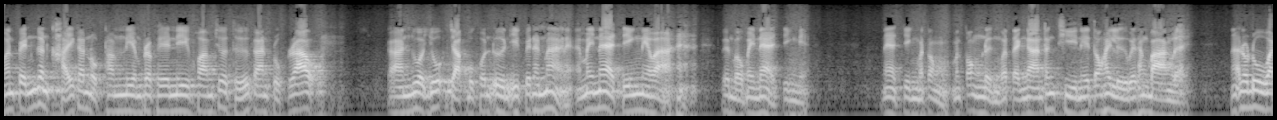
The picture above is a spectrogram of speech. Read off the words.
มันเป็นเงื่อนไขขนบธรรมเนียมประเพณีความเชื่อถือการปลุกเร้า การยั่วยุจากบุคคลอื่นอีกเป็นนั้นมากเนี่ยไม่แน่จริงเนี่ยว่าเพื่อนบอกไม่แน่จริงเนี่ย แน่จริงมันต้องมันต้องหนึ่งว่าแต่งงานทั้งทีนี้ต้องให้ลือไปทั้งบางเลยนะเราดูวั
